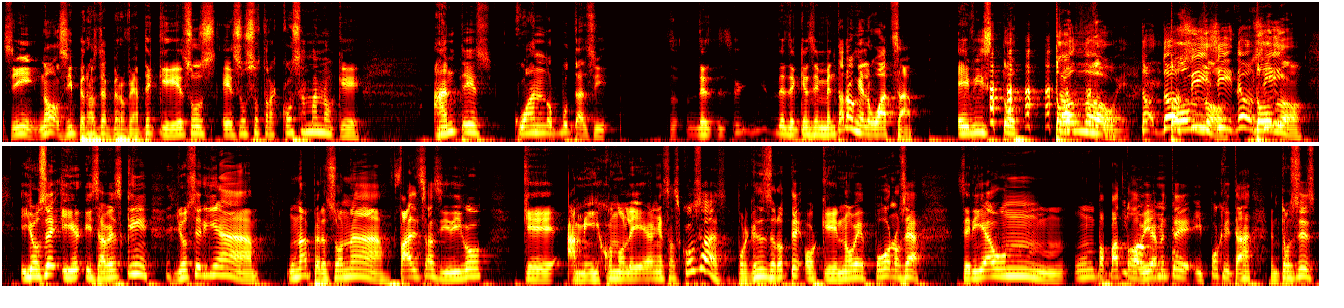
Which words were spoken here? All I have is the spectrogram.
sí, no, sí, pero, pero fíjate que eso es, eso es otra cosa, mano, que antes, cuando, puta, sí, desde, que se inventaron el WhatsApp, he visto todo, güey. todo, sí, sí, todo. Y yo sé, y, y sabes qué, yo sería una persona falsa si digo que a mi hijo no le llegan esas cosas, porque ese cerote, o que no ve porno, o sea, sería un, un papá todavía hipócrita. Entonces,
